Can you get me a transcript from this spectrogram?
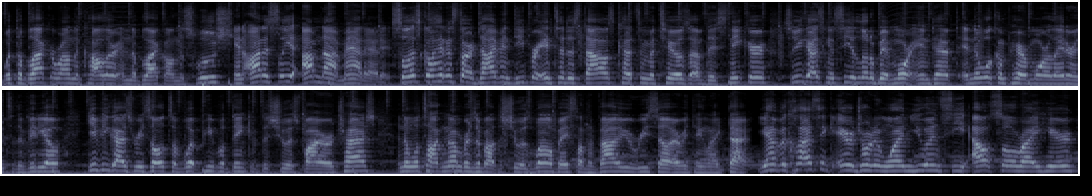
with the black around the collar and the black on the swoosh. And honestly, I'm not mad at it. So let's go ahead and start diving deeper into the styles, cuts, and materials of this sneaker so you guys can see a little bit more in depth and then we'll compare more later into the video give you guys results of what people think if the shoe is fire or trash and then we'll talk numbers about the shoe as well based on the value resale everything like that you have a classic air jordan 1 unc outsole right here.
